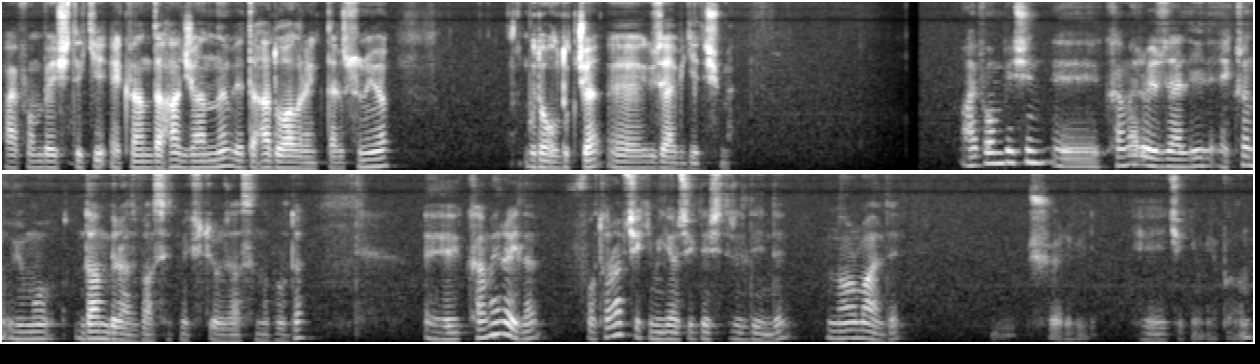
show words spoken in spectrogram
iPhone 5'teki ekran daha canlı ve daha doğal renkler sunuyor. Bu da oldukça e, güzel bir gelişme. iPhone 5'in e, kamera özelliğiyle ekran uyumundan biraz bahsetmek istiyoruz aslında burada. E, kamerayla fotoğraf çekimi gerçekleştirildiğinde normalde şöyle bir e, çekim yapalım.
